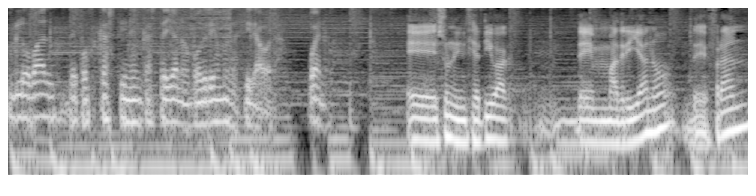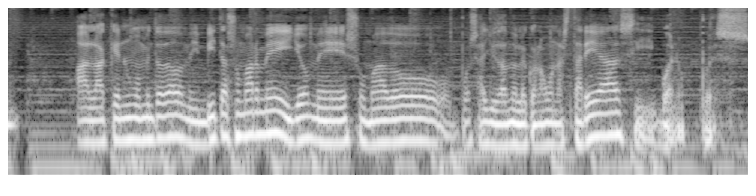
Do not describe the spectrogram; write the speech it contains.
global de podcasting en castellano, podríamos decir ahora. Bueno, Eh, es una iniciativa de Madrillano, de Fran, a la que en un momento dado me invita a sumarme y yo me he sumado pues ayudándole con algunas tareas y bueno, pues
